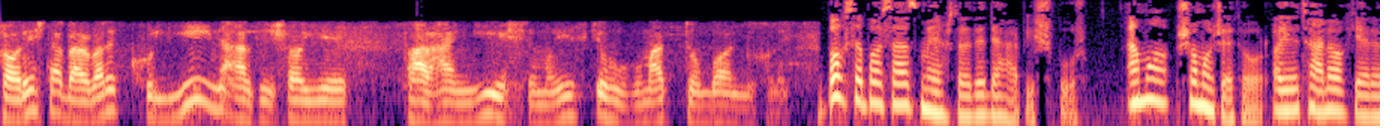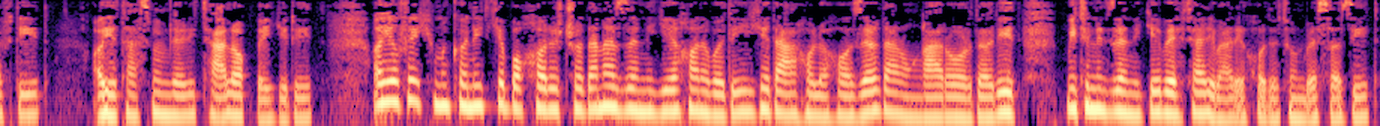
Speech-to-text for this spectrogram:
چالش در برابر کلیه این ارزش های فرهنگی اجتماعی است که حکومت دنبال می‌کنه. با سپاس از مهرداد درویشپور اما شما چطور؟ آیا طلاق گرفتید؟ آیا تصمیم دارید طلاق بگیرید؟ آیا فکر می‌کنید که با خارج شدن از زندگی خانوادگی که در حال حاضر در اون قرار دارید می‌تونید زندگی بهتری برای خودتون بسازید؟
